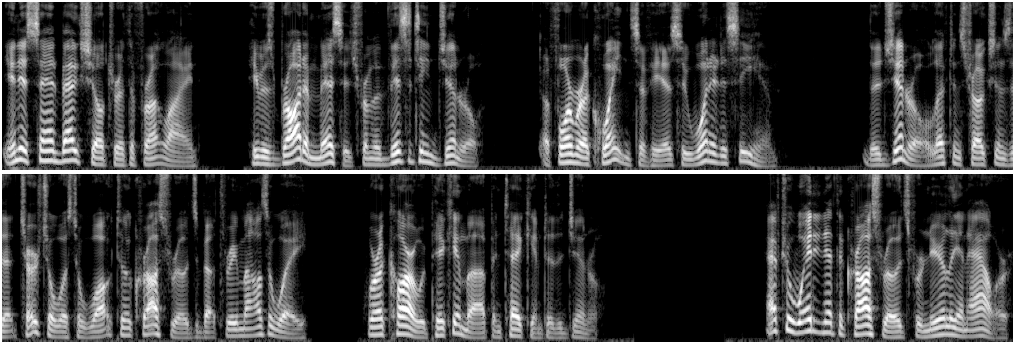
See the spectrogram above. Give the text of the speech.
In his sandbag shelter at the front line, he was brought a message from a visiting general, a former acquaintance of his who wanted to see him. The general left instructions that Churchill was to walk to a crossroads about three miles away, where a car would pick him up and take him to the general. After waiting at the crossroads for nearly an hour,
